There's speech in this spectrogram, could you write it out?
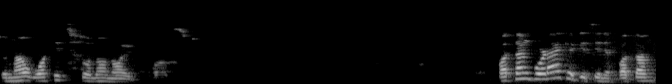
So now what is solenoid पतंग उड़ा है क्या किसी ने पतंग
